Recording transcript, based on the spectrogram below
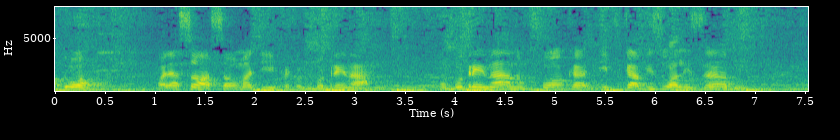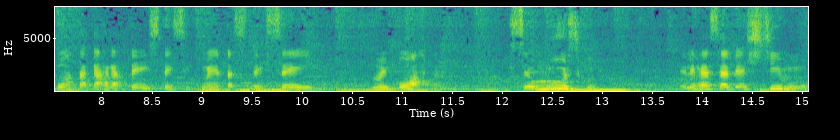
turma, olha só, só uma dica quando for treinar. Quando for treinar, não foca em ficar visualizando quanta carga tem, se tem 50, se tem 100, não importa. Seu músculo, ele recebe estímulo.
